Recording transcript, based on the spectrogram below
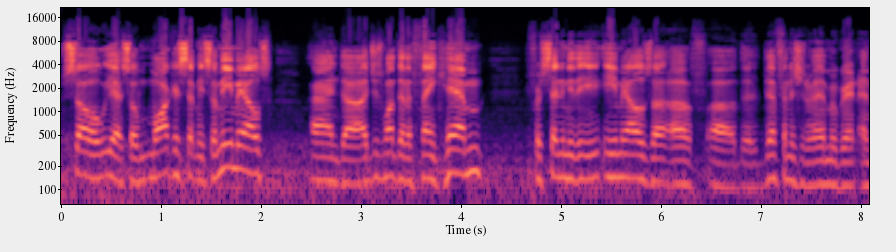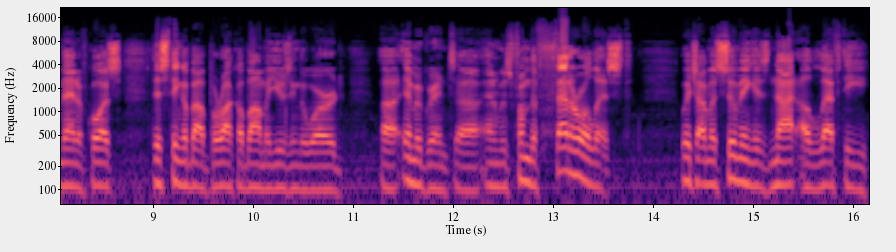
so yeah, so Marcus sent me some emails, and uh, I just wanted to thank him for sending me the emails of uh, the definition of immigrant, and then of course this thing about Barack Obama using the word uh, immigrant, uh, and it was from the Federalist, which I'm assuming is not a lefty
